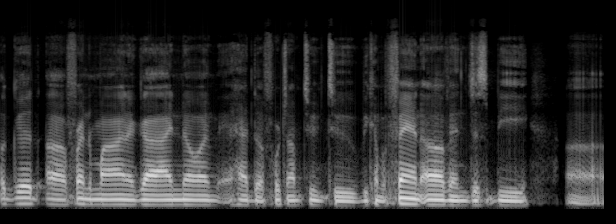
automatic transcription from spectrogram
A good uh, friend of mine, a guy I know, and had the fortunate opportunity to become a fan of, and just be. Uh,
